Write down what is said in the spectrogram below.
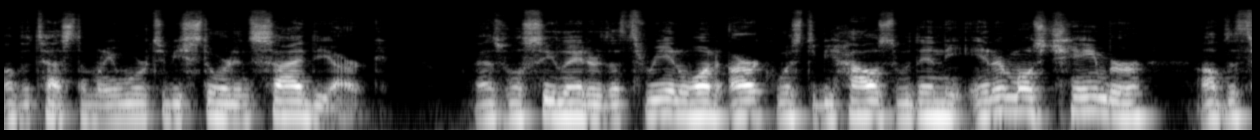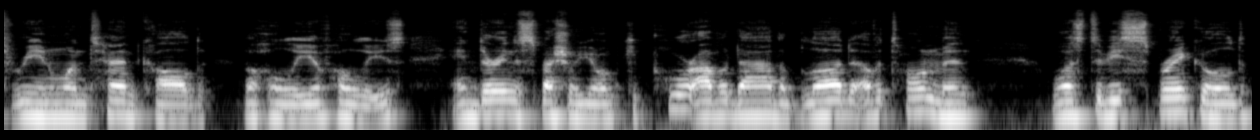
of the testimony were to be stored inside the ark. As we'll see later, the three in one ark was to be housed within the innermost chamber of the three in one tent called the Holy of Holies. And during the special Yom Kippur Avodah, the blood of atonement was to be sprinkled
